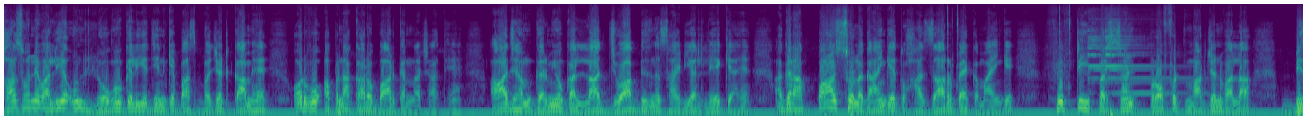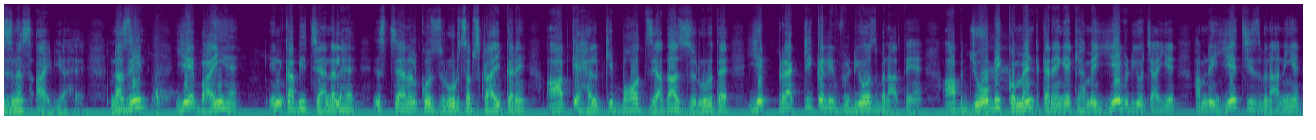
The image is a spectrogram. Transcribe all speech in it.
ख़ास होने वाली है उन लोगों के लिए जिनके पास बजट कम है और वो अपना कारोबार करना चाहते हैं। आज हम गर्मियों का लाजवाब बिज़नेस आइडिया लेके आए हैं। अगर आप पाँच लगाएँगे तो हज़ार रुपये कमाएँगे। फिफ्टी प्रॉफिट मार्जिन वाला बिज़नेस आइडिया है। नाजरीन, ये भाई हैं इनका भी चैनल है, इस चैनल को ज़रूर सब्सक्राइब करें। आपके हेल्प की बहुत ज़्यादा ज़रूरत है। ये प्रैक्टिकली वीडियोस बनाते हैं। आप जो भी कमेंट करेंगे कि हमें ये वीडियो चाहिए, हमने ये चीज़ बनानी है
